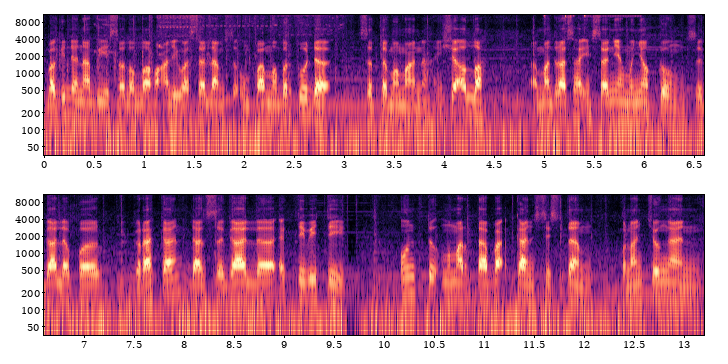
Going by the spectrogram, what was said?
baginda Nabi sallallahu alaihi wasallam seumpama berkuda serta memanah. insya-Allah madrasah insaniah menyokong segala pergerakan dan segala aktiviti untuk memartabatkan sistem pelancongan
